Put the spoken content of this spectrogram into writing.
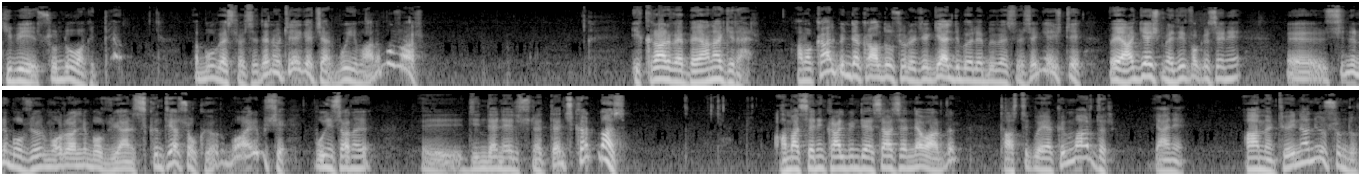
gibi sunduğu vakitte bu vesveseden öteye geçer. Bu imanı bozar. İkrar ve beyana girer. Ama kalbinde kaldığı sürece geldi böyle bir vesvese geçti. Veya geçmedi fakat seni e, sinirini bozuyor, moralini bozuyor. Yani sıkıntıya sokuyor. Bu ayrı bir şey. Bu insanı e, dinden, el sünnetten çıkartmaz. Ama senin kalbinde esasen ne vardır? Tasdik ve yakın vardır. Yani amentüye inanıyorsundur.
